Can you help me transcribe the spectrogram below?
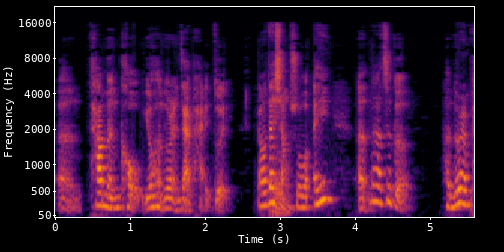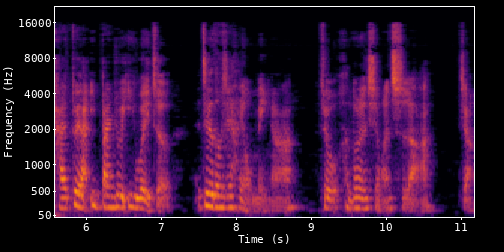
嗯、它门口有很多人在排队，然后在想说，哎、呃，那这个很多人排队啊，一般就意味着这个东西很有名啊，就很多人喜欢吃啊，这样。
